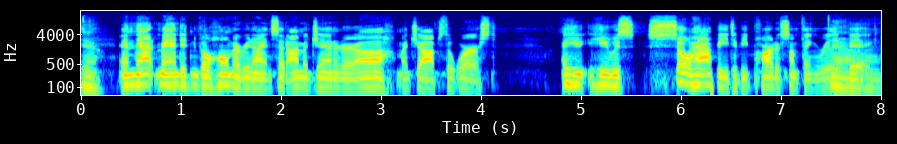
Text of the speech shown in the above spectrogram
Yeah. And that man didn't go home every night and said, I'm a janitor. Ugh, my job's the worst. He, he was so happy to be part of something really Yeah, big. yeah.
